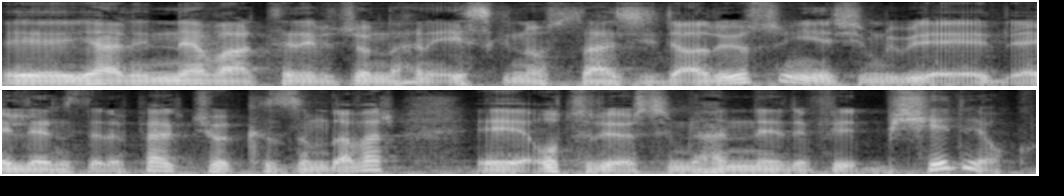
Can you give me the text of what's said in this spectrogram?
E, yani ne var televizyonda hani eski nostaljiyi de arıyorsun ya şimdi bir el- ellerinizden öper. Çok kızım da var. E, oturuyoruz şimdi hani ne de- bir şey de yok.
